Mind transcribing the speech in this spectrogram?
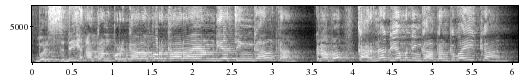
Bersedih akan perkara-perkara yang dia tinggalkan. Kenapa? Karena dia meninggalkan kebaikan.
